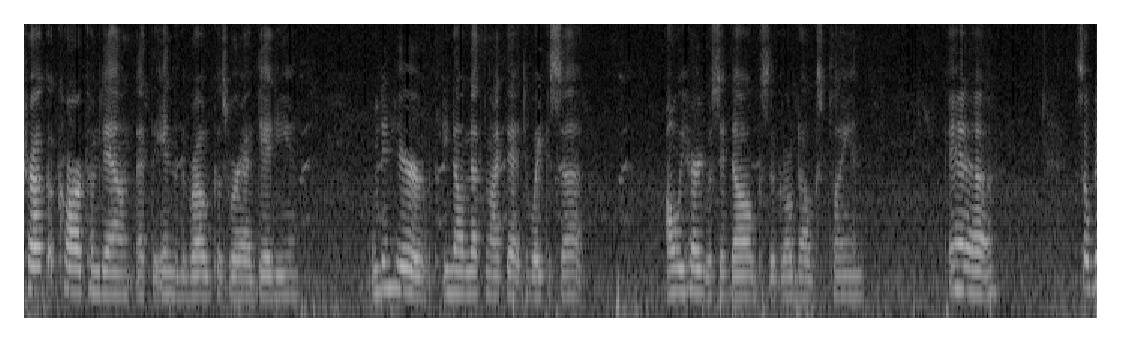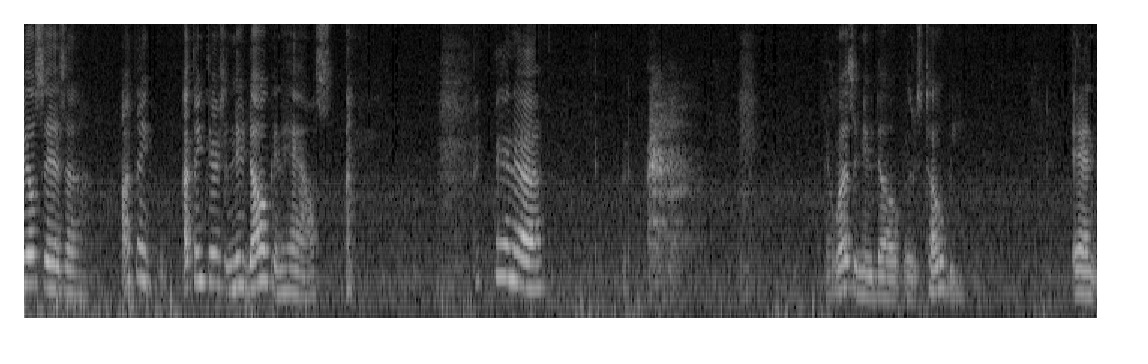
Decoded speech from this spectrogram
truck a car come down at the end of the road because we're at a dead end. We didn't hear, you know, nothing like that to wake us up. All we heard was the dogs, the girl dogs playing. And uh, so Bill says, uh, I think I think there's a new dog in the house. and uh, it was a new dog. It was Toby. And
